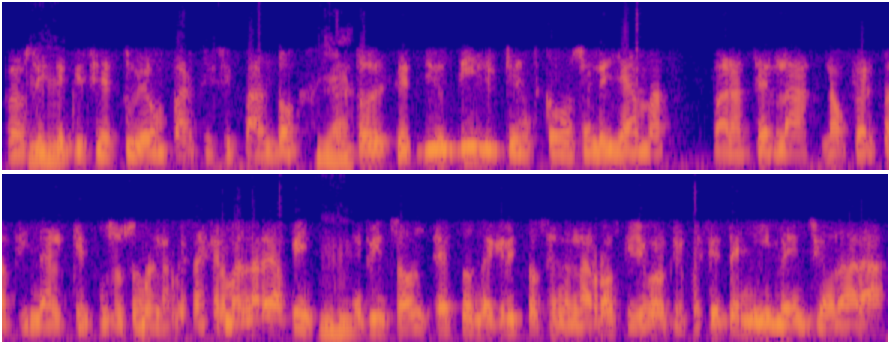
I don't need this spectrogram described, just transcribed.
pero se dice que sí estuvieron participando en todo este due diligence, como se le llama, para hacer la, la oferta final que puso sobre la mesa Germán Larrea. En fin, en fin, son estos negritos en el arroz que yo creo que el presidente ni mencionará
